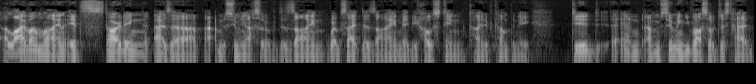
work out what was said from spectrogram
Alive Online, it's starting as a, I'm assuming a sort of a design, website design, maybe hosting kind of company. Did, and I'm assuming you've also just had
